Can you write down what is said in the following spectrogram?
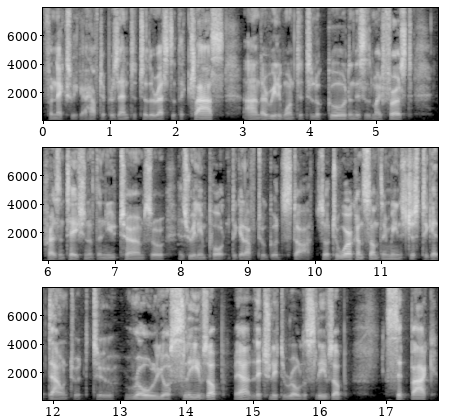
for next week. I have to present it to the rest of the class and I really want it to look good. And this is my first presentation of the new term, so it's really important to get off to a good start. So to work on something means just to get down to it, to roll your sleeves up, yeah, literally to roll the sleeves up, sit back,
